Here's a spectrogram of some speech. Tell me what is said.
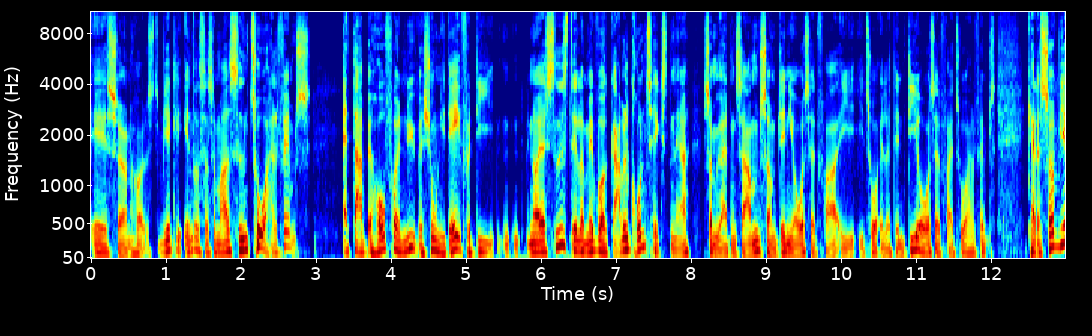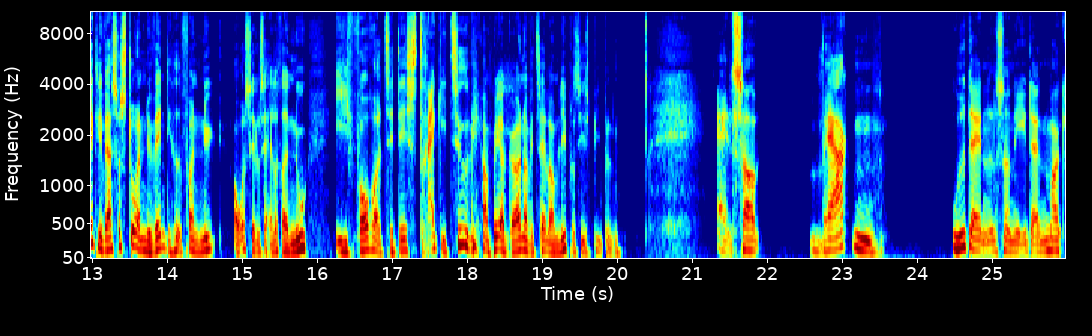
øh, Søren Holst, virkelig ændret sig så meget siden 92, at der er behov for en ny version i dag, fordi når jeg sidestiller med, hvor gammel grundteksten er, som jo er den samme som den, I oversat fra i, i to, eller den, de er oversat fra i 92, kan der så virkelig være så stor en nødvendighed for en ny oversættelse allerede nu, i forhold til det stræk i tid, vi har med at gøre, når vi taler om lige præcis Bibelen? Altså, hverken uddannelserne i Danmark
